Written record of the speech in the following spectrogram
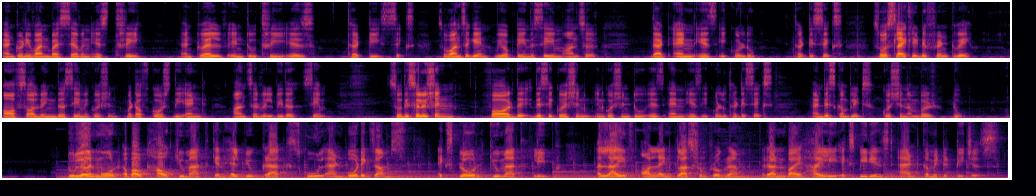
and 21 by 7 is 3 and 12 into 3 is 36 so once again we obtain the same answer that n is equal to 36 so a slightly different way of solving the same equation but of course the end answer will be the same. So the solution for the, this equation in question 2 is n is equal to 36 and this completes question number 2. To learn more about how Cuemath can help you crack school and board exams, explore Cuemath Leap, a live online classroom program run by highly experienced and committed teachers.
